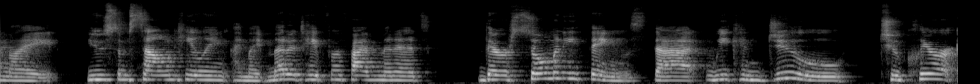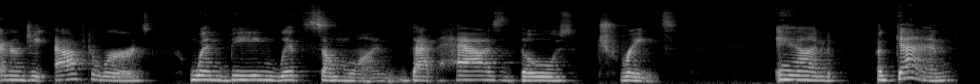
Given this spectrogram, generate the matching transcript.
might use some sound healing. I might meditate for five minutes. There are so many things that we can do to clear our energy afterwards when being with someone that has those traits. And again,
